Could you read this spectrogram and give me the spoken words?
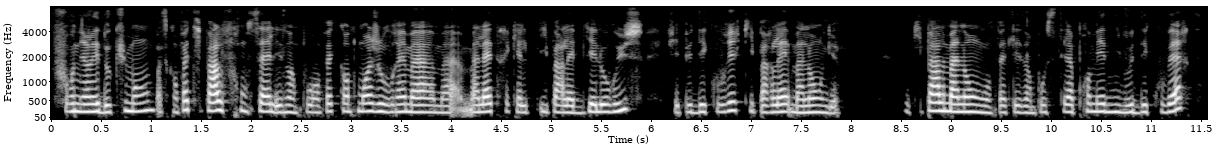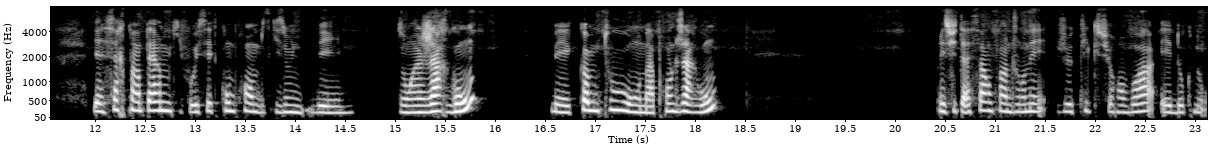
fournir les documents parce qu'en fait, ils parlent français, les impôts. En fait, quand moi j'ouvrais ma ma ma lettre et qu'elle ils parlaient biélorusse, j'ai pu découvrir qu'ils parlaient ma langue. Donc ils parlent ma langue, en fait, les impôts. C'était la première niveau de découverte. Il y a certains termes qu'il faut essayer de comprendre parce qu'ils ont des ils ont un jargon, mais comme tout, on apprend le jargon. Et suite à ça, en fin de journée, je clique sur envoi et donc non,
